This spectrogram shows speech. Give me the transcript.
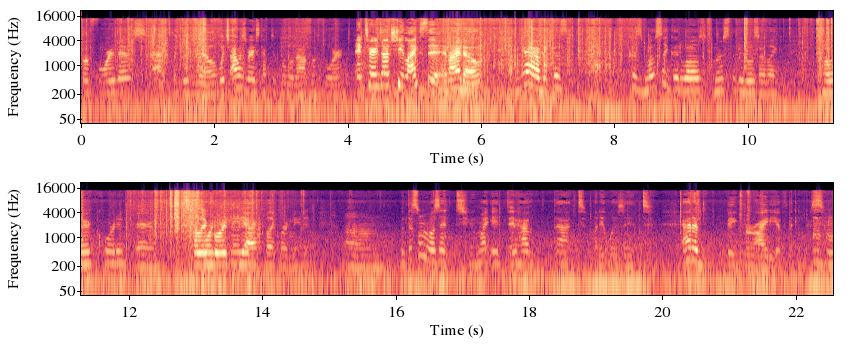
before this at a Goodwill, which I was very skeptical about before. And turns out she likes it, and I don't. Yeah, because because mostly Goodwills, most of the Goodwills are like color coordinated or Color coord- coordinated. Yeah, color coordinated. Um, but this one wasn't too much. It did have that, but it wasn't. It had a big variety of things. hmm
